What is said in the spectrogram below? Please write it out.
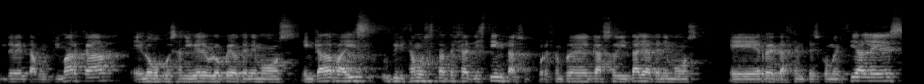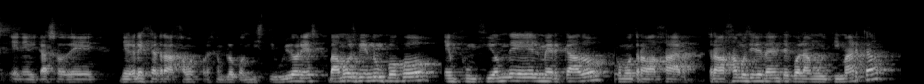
de venta multimarca. Eh, luego pues a nivel europeo tenemos, en cada país utilizamos estrategias distintas. Por ejemplo, en el caso de Italia tenemos eh, red de agentes comerciales. En el caso de, Grecia trabajamos, por ejemplo, con distribuidores. Vamos viendo un poco en función del mercado cómo trabajar. Trabajamos directamente con la multimarca,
